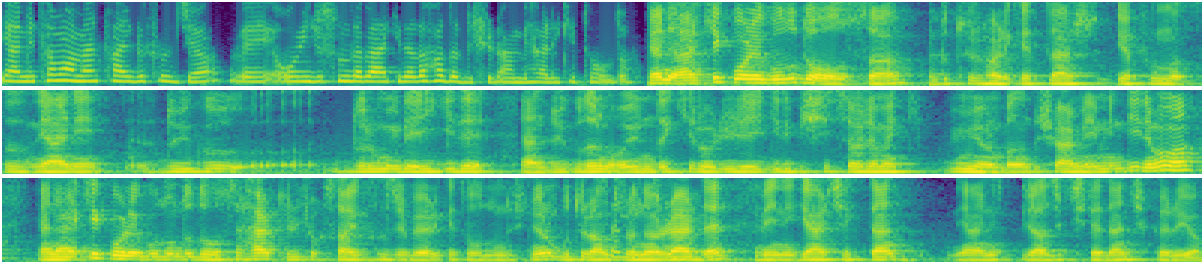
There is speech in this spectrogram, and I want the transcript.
Yani tamamen saygısızca ve oyuncusunu da belki de daha da düşüren bir hareket oldu. Yani erkek voleybolu da olsa bu tür hareketler yapılması yani duygu durumuyla ilgili yani duyguların oyundaki rolüyle ilgili bir şey söylemek bilmiyorum bana düşer mi emin değilim ama yani erkek voleybolunda da olsa her türlü çok saygısızca bir hareket olduğunu düşünüyorum. Bu tür antrenörler de beni gerçekten yani birazcık çileden çıkarıyor.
